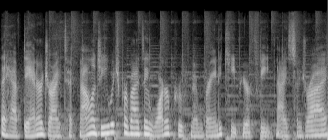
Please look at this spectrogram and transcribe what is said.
They have Danner Dry technology which provides a waterproof membrane to keep your feet nice and dry.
